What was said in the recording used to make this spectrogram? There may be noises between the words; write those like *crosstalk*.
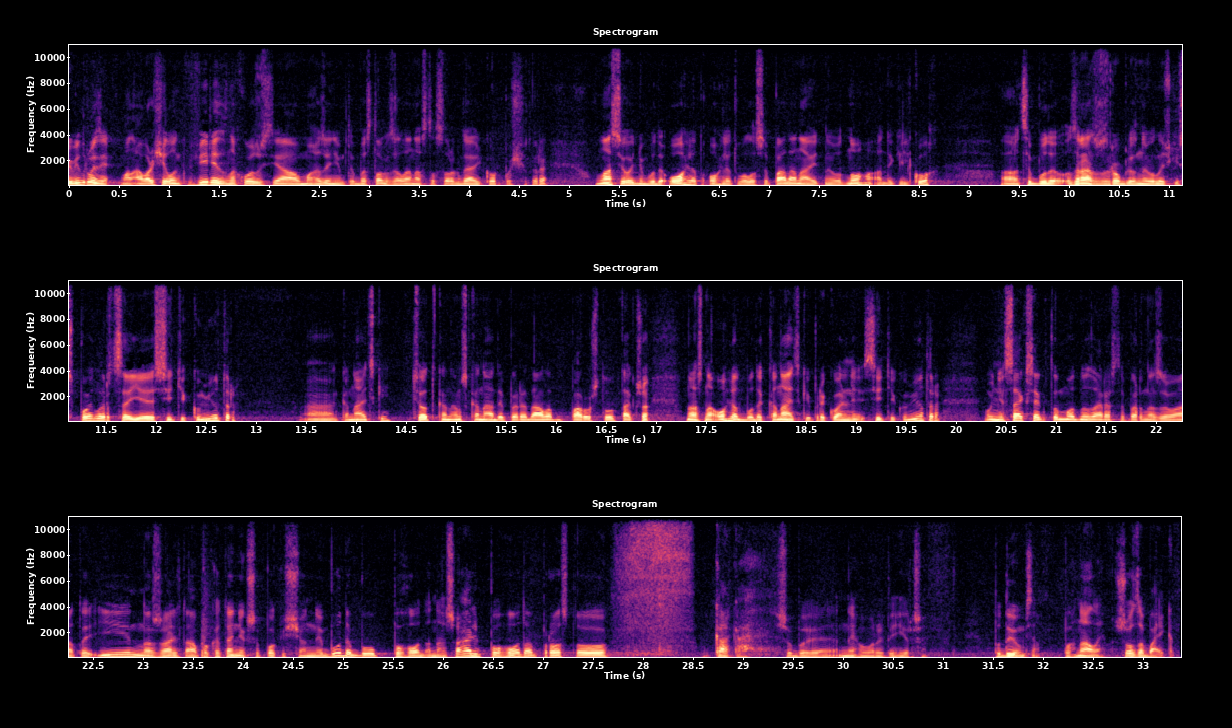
Привіт, друзі! Ван Аварчіленк в ефірі. Знаходжусь я в магазині МТБ-Сток, Зелена 149, корпус 4. У нас сьогодні буде огляд, огляд велосипеда, навіть не одного, а декількох. Це буде зразу зроблю невеличкий спойлер. Це є City Commuter канадський. Тітка нам з Канади передала пару штук. Так що у нас на огляд буде канадський прикольний City Commuter. Унісекс, як то модно зараз тепер називати. І, на жаль, та, покатання ще поки що не буде, бо погода, на жаль, погода просто кака, щоб не говорити гірше. Подивимося, погнали. Що за байк?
